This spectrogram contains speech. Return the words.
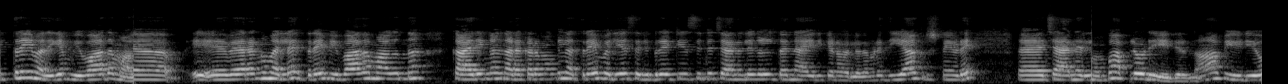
ഇത്രയും അധികം വിവാദമാകും വേറെങ്ങുമല്ല ഇത്രയും വിവാദമാകുന്ന കാര്യങ്ങൾ നടക്കണമെങ്കിൽ അത്രയും വലിയ സെലിബ്രിറ്റീസിന്റെ ചാനലുകളിൽ തന്നെ ആയിരിക്കണമല്ലോ. നമ്മുടെ ദിയാ കൃഷ്ണയുടെ ചാനലിൽ മുമ്പ് അപ്ലോഡ് ചെയ്തിരുന്നു. ആ വീഡിയോ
